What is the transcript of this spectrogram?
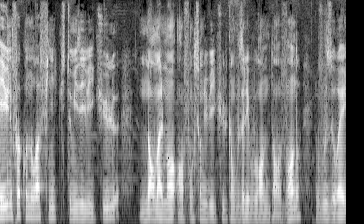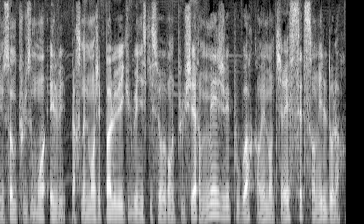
Et une fois qu'on aura fini de customiser le véhicule, normalement en fonction du véhicule, quand vous allez vous rendre dans vendre, vous aurez une somme plus ou moins élevée. Personnellement, j'ai pas le véhicule bénis qui se revend le plus cher, mais je vais pouvoir quand même en tirer 700 000 dollars.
